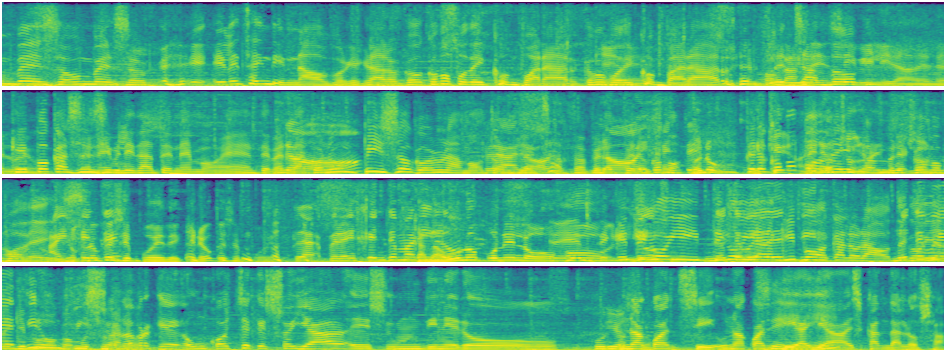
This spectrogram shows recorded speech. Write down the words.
Un beso, un beso. Él está indignado porque claro, ¿cómo, cómo podéis comparar? ¿Cómo Qué- podéis comparar qué el poca flechazo? sensibilidad, desde Qué poca sensibilidad tenemos, ¿eh? De verdad, No. con un piso, con una moto, Claro, un flechazo. Pero, no, pero ¿cómo, gente- Bueno, pero es que ¿cómo podéis, muchos- hay hombre? muchos ¿Cómo no. podéis? Yo creo gente- que se puede, creo que se puede. Claro, pero hay gente, Marilo... Cada uno pone los ojos. Eh, que tengo hoy, No tengo te hoy al equipo acalorado, No te tengo voy hoy a al decir equipo un con mucho piso, ¿no? calor. Porque un coche que eso ya es un dinero... Curioso. Una, sí, una cuantía Sí. ya escandalosa.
